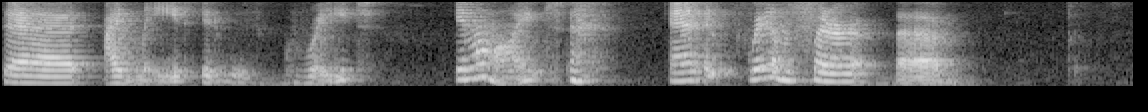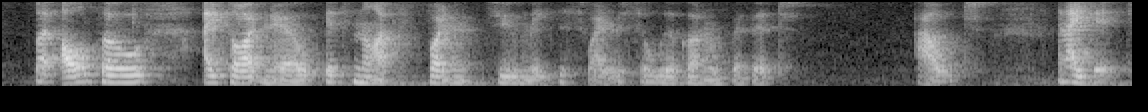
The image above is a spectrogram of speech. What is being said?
that I made. It was great in my mind. and it was great on the sweater. Um, but although I thought, no, it's not fun to make the sweater. So we're going to rip it out. And I did.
